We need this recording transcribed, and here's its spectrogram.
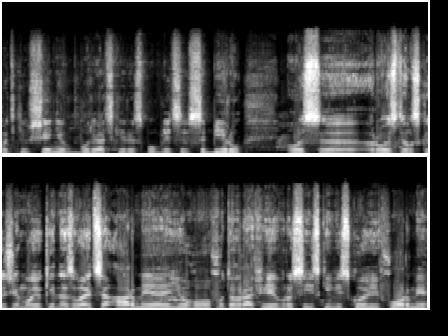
батьківщині в Бурятській республіці в Сибіру. Ось е, розділ, скажімо, який називається Армія, його фотографії в російській військовій формі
